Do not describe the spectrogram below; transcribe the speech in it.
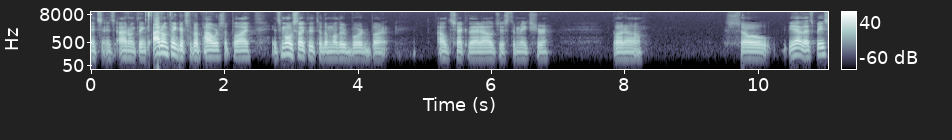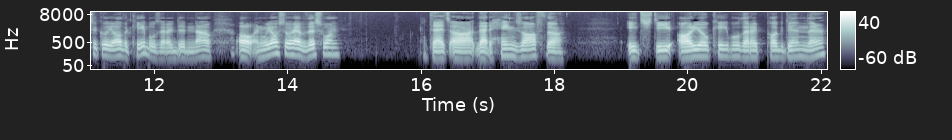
It's it's I don't think I don't think it's the power supply. It's most likely to the motherboard, but I'll check that out just to make sure. But uh so yeah, that's basically all the cables that I did now. Oh, and we also have this one that uh that hangs off the HD audio cable that I plugged in there.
